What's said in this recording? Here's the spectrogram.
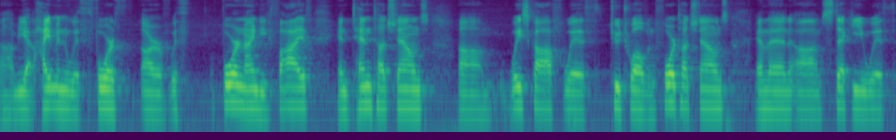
Um, you got Heitman with four or with 495 and 10 touchdowns. Um, Waskoff with 212 and four touchdowns, and then um, Stecky with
